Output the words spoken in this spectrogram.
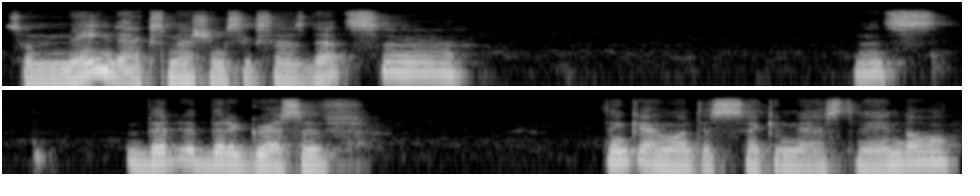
So main deck smashing success. That's uh that's a bit a bit aggressive. I think I want the second masked vandal.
